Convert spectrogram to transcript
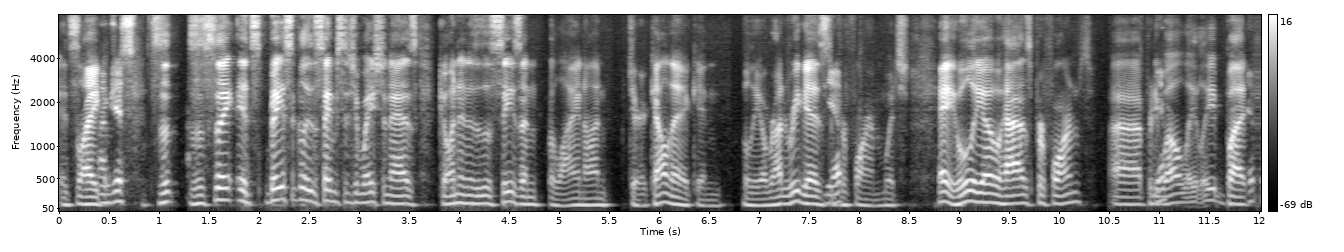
It's like I'm just it's, the, it's, the same, it's basically the same situation as going into the season relying on Jarred Kelenic and Julio Rodriguez Yep. to perform. Which hey, Julio has performed uh, pretty Yep. well lately, but Yep.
